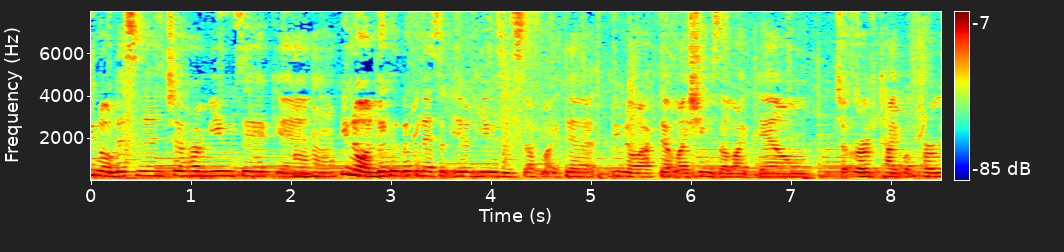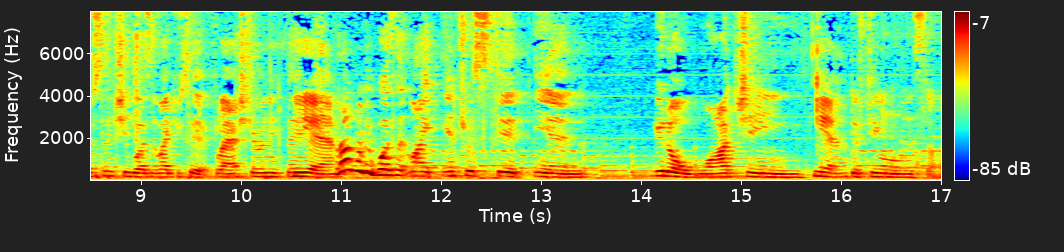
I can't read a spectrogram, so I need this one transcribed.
you know, listening to her music and Mm-hmm. you know, and looking looking at some interviews and stuff like that. You know, I felt like she was a like down to earth type of person. She wasn't like you said flashy or anything. Yeah. But I really wasn't like interested in, you know, watching Yeah, the funeral and stuff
